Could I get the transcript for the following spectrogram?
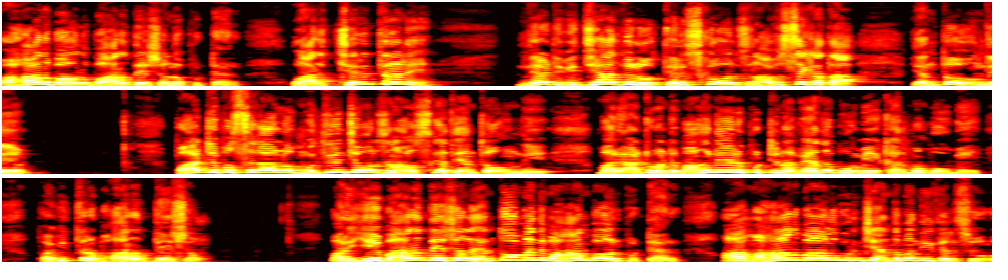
మహానుభావులు భారతదేశంలో పుట్టారు. వారి చరిత్రని నేటి విద్యార్థులు తెలుసుకోవాల్సిన ఆవశ్యకత ఎంతో ఉంది. పాఠ్యపుస్తకాల్లో ముద్రించవలసిన ఆవశ్యకత ఎంతో ఉంది. మరి అటువంటి మహనీయులు పుట్టిన వేదభూమి కర్మభూమి పవిత్ర భారతదేశం. మరి ఈ భారతదేశంలో ఎంతోమంది మహానుభావులు పుట్టారు. ఆ మహానుభావుల గురించి ఎంతమందికి తెలుసు?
